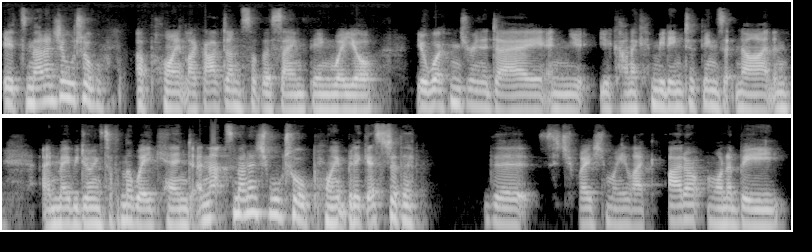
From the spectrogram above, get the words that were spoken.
it's manageable to a point. Like, I've done sort of the same thing where you're, you're working during the day and you, are kind of committing to things at night and and maybe doing stuff on the weekend and that's manageable to a point but it gets to the the situation where you're like i don't want to be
